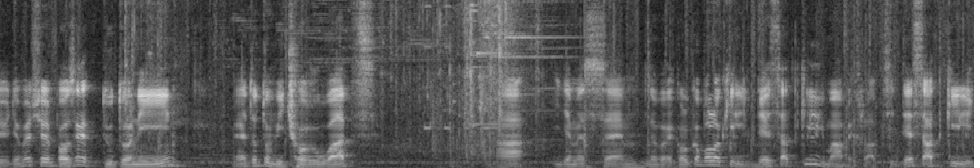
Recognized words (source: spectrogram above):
Ideme ešte pozrieť tuto. Je to tu vyčorúvac. A ideme sem. Dobre, koľko bolo kili? 10 kili máme chlapci, 10 kili.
